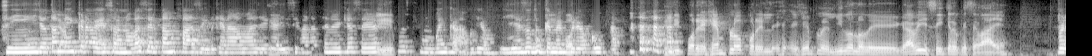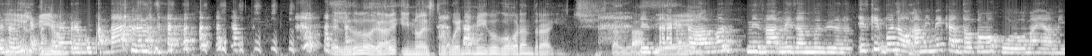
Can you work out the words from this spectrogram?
Sí, yo también creo eso, no va a ser tan fácil que nada más llegue ahí, si van a tener que hacer pues, un buen cambio y eso es lo que me preocupa. Y por ejemplo, por el ejemplo del ídolo de Gaby, sí creo que se va, ¿eh? Por eso dije, que me preocupa. Ah, no, no. El ídolo de Gaby y nuestro buen amigo Goran Dragic, tal vez. Exacto, ambos, mis, mis, ambos ídolos. Es que, bueno, a mí me encantó cómo jugó Miami,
